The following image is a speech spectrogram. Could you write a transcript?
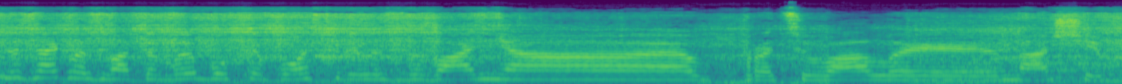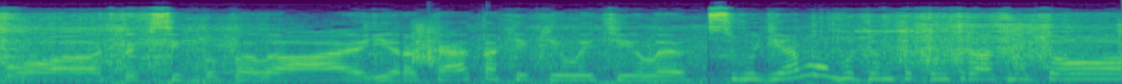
Я не знаю, як назвати вибухи, постріли, збивання. Працювали наші по тих всіх БПЛА і ракетах, які летіли. В своєму будинку конкретно то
